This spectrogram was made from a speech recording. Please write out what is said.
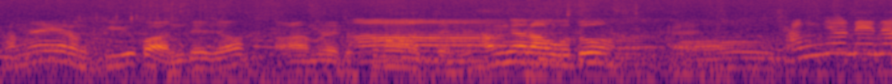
작년이랑 비교가 안 되죠? 아무래도 코로나 때문에. 작년하고도 네. 어우, 작년에는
